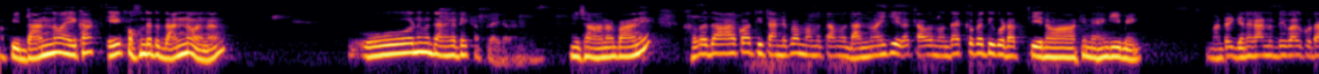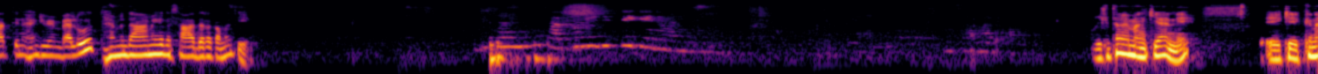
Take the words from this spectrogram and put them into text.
අපි දන්නවා එකක් ඒක හොඳට දන්නවනම් ඕනෙම දැනකට ඒක ඇප්ලයි කරන්න. මේ ශානපානේ කවදාකවත් හිතන්න එපා මම තම දන්නවයි කියලා තව නොදැක්ක පැති කොටක් තියෙනවා කියන හැඟීමෙන් මට ඉගෙන ගන්න දේවල් කොටක් තියෙන හැඟීමෙන් බැලුවොත් හැමදාම ඒකට සාදරකම තියෙනවා. ඒක තමයි මම කියන්නේ. ඒක එක්කන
